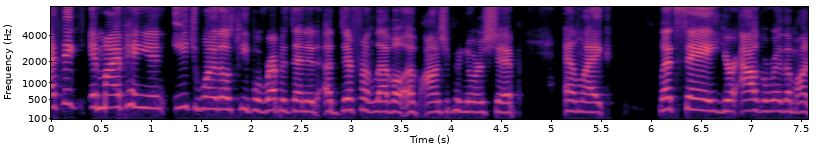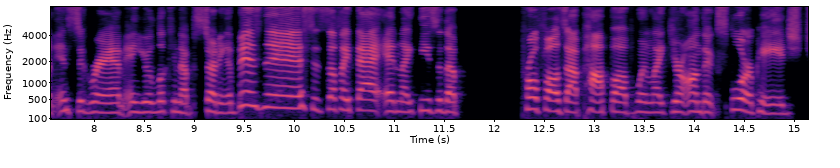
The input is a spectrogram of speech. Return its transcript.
I think, in my opinion, each one of those people represented a different level of entrepreneurship. And like, let's say your algorithm on Instagram and you're looking up starting a business and stuff like that. And like, these are the profiles that pop up when like you're on the explore page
